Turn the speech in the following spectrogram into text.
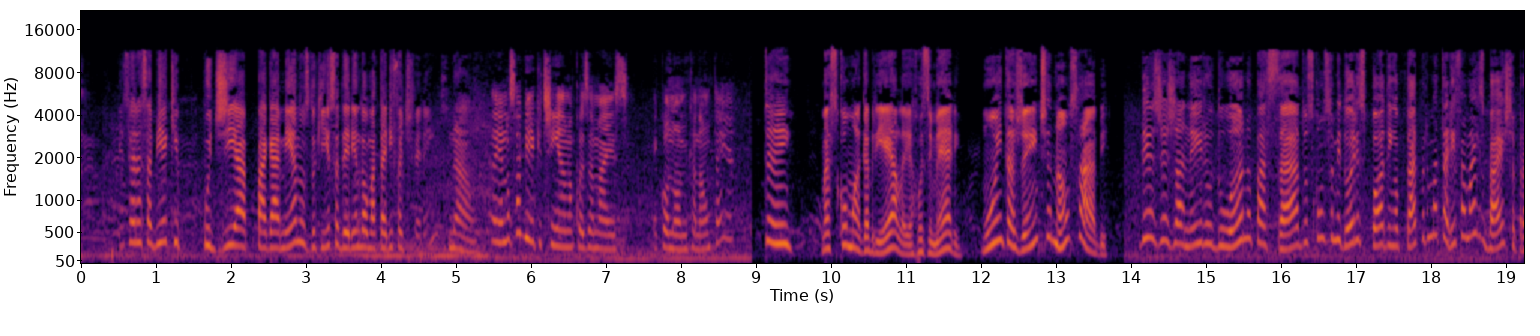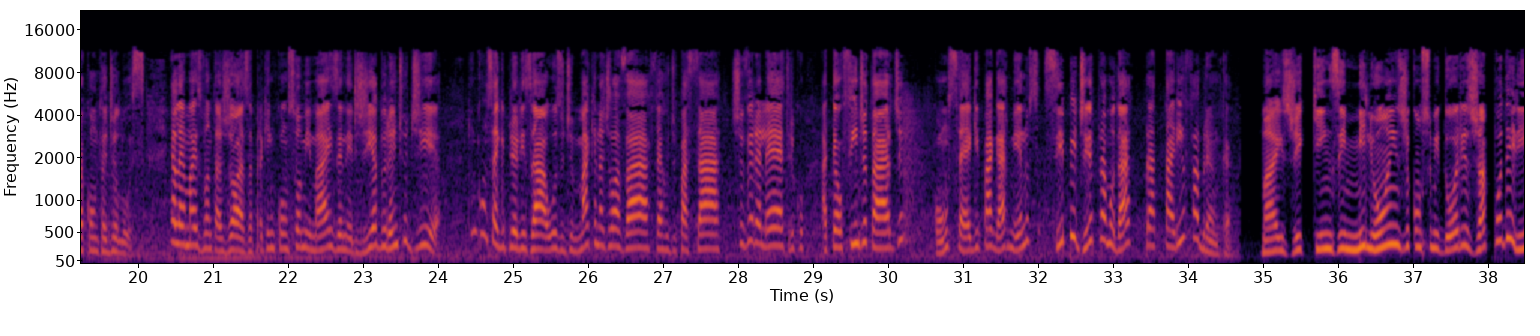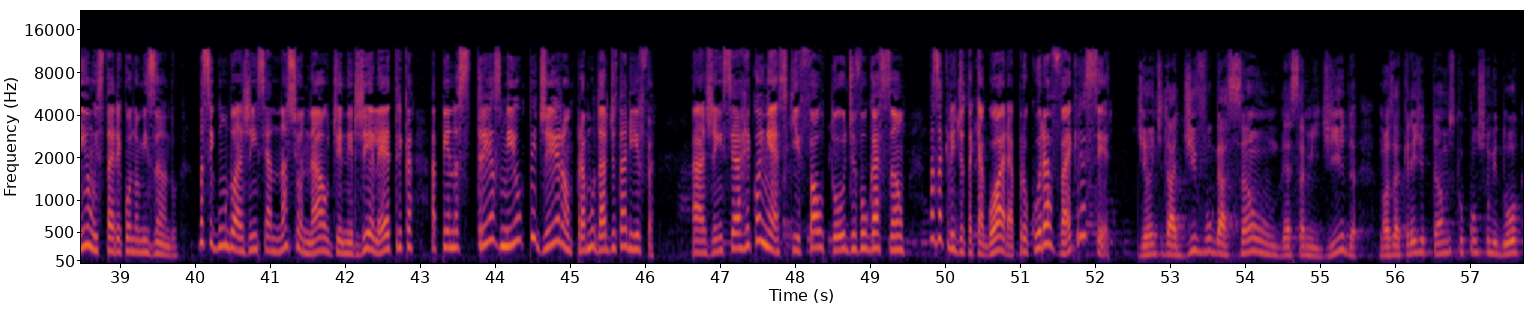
E a senhora sabia que podia pagar menos do que isso aderindo a uma tarifa diferente? Não. Eu não sabia que tinha uma coisa mais econômica, não tem? Tem. Mas como a Gabriela e a Rosemary, muita gente não sabe. Desde janeiro do ano passado, os consumidores podem optar por uma tarifa mais baixa para a conta de luz. Ela é mais vantajosa para quem consome mais energia durante o dia. Quem consegue priorizar o uso de máquina de lavar, ferro de passar, chuveiro elétrico até o fim de tarde, consegue pagar menos se pedir para mudar para tarifa branca. Mais de 15 milhões de consumidores já poderiam estar economizando. Mas, segundo a Agência Nacional de Energia Elétrica, apenas 3 mil pediram para mudar de tarifa. A agência reconhece que faltou divulgação, mas acredita que agora a procura vai crescer. Diante da divulgação dessa medida, nós acreditamos que o consumidor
